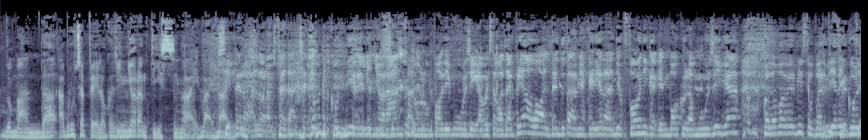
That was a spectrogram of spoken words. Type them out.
domanda A bruciapelo così. ignorantissima. Vai, vai, vai. Sì, però allora aspetta, cerchiamo di condire l'ignoranza con un po' di musica. Questa volta è la prima volta in tutta la mia carriera radiofonica che invoco la musica, ma dopo aver visto partire così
